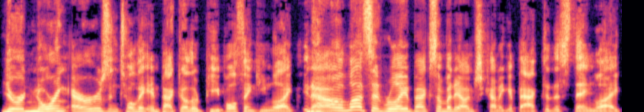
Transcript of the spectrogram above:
You're ignoring errors until they impact other people, thinking like, you know, unless it really impacts somebody, I'll just kind of get back to this thing like,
